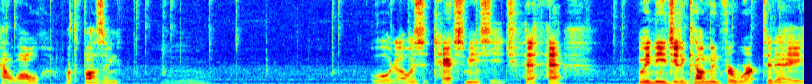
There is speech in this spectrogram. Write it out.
hello? What's buzzing? Oh, that was a text message. we need you to come in for work today.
